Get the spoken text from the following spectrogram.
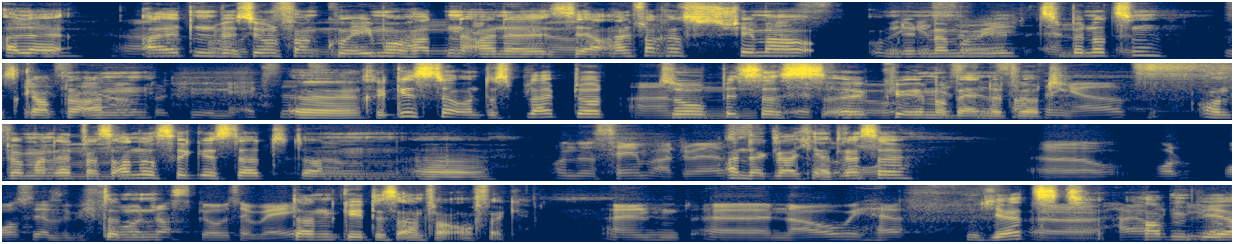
Alle uh, alten Versionen von QEMU hatten ein sehr einfaches Schema, um den Memory zu benutzen. Es gab nur ein äh, Register und es bleibt dort so, bis das äh, QEMU beendet wird. Und wenn man etwas anderes registert, dann an der gleichen Adresse, dann, dann geht es einfach auch weg. Und jetzt haben wir,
